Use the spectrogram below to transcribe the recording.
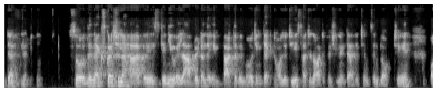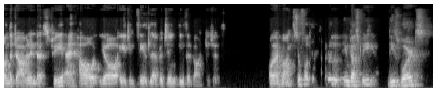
Definitely. So the next question I have is, can you elaborate on the impact of emerging technologies such as artificial intelligence and blockchain on the travel industry and how your agency is leveraging these advantages or advances? So for the travel industry, these words,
